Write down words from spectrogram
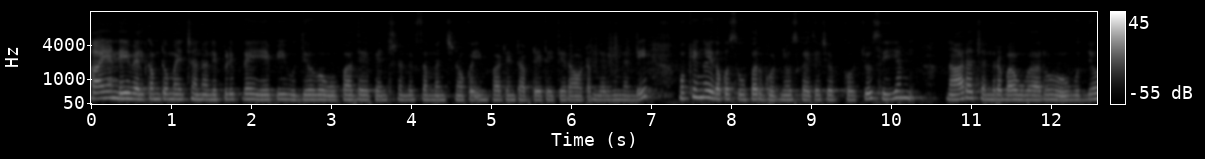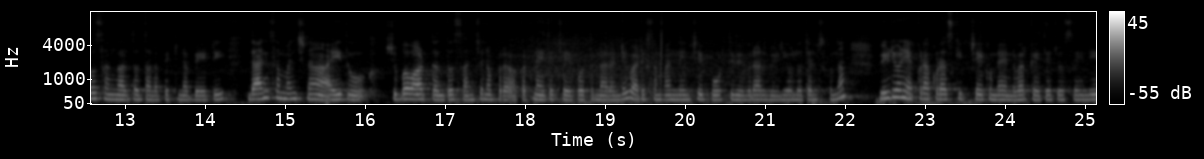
హాయ్ అండి వెల్కమ్ టు మై ఛానల్. ఇప్పుడిప్పుడే ఏపీ ఉద్యోగ ఉపాధ్యాయ పెన్షన్లకు సంబంధించిన ఒక ఇంపార్టెంట్ అప్డేట్ అయితే రావటం జరిగిందండి. ముఖ్యంగా ఇది ఒక సూపర్ గుడ్ న్యూస్గా అయితే చెప్పుకోవచ్చు. సీఎం నారా చంద్రబాబు గారు ఉద్యోగ సంఘాలతో తలపెట్టిన భేటీ దానికి సంబంధించిన ఐదు శుభవార్తలతో సంచలన ప్రకటన అయితే చేయబోతున్నారండి. వాటికి సంబంధించి పూర్తి వివరాలు వీడియోలో తెలుసుకుందాం. వీడియోని ఎక్కడా స్కిప్ చేయకుండా ఎండ్ వరకు అయితే చూసేయండి.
